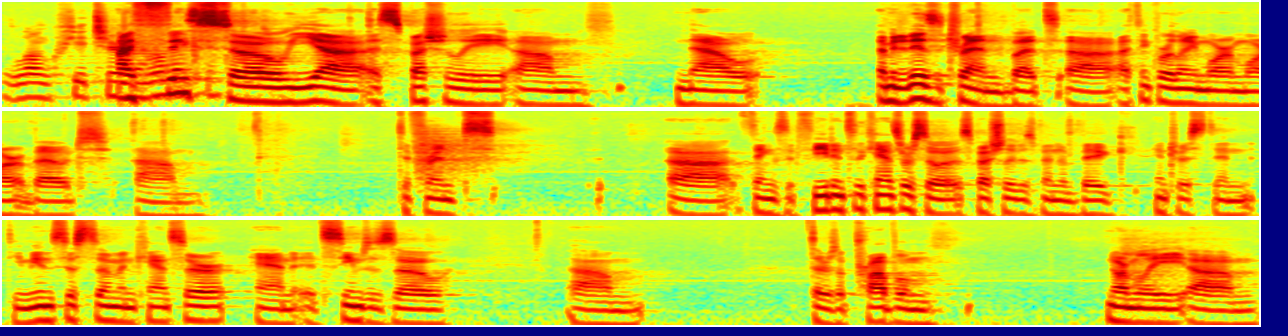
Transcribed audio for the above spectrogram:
long future? I think so. Yeah, especially um, now. I mean, it is a trend, but uh, I think we're learning more and more about um, different uh, things that feed into the cancer. So, especially, there's been a big interest in the immune system and cancer, and it seems as though um, there's a problem. Normally, um,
